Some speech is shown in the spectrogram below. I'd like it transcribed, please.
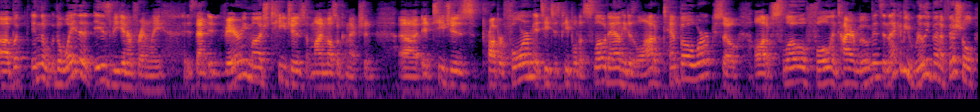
Uh, but in the, the way that it is beginner friendly is that it very much teaches mind-muscle connection. Uh, it teaches proper form. It teaches people to slow down. He does a lot of tempo work, so a lot of slow, full, entire movements, and that can be really beneficial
